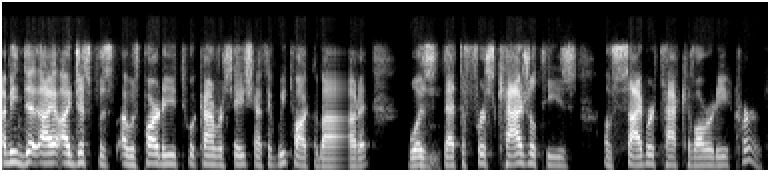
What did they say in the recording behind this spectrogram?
I mean, I, I just was I was part party to a conversation. I think we talked about it. Was mm-hmm. that the first casualties of cyber attack have already occurred?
